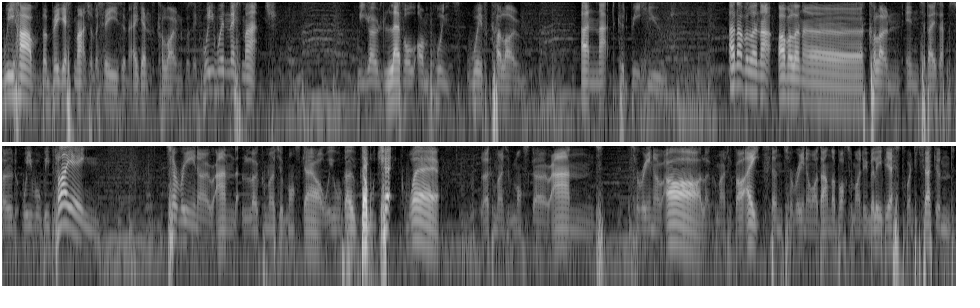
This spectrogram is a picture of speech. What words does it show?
we have the biggest match of the season against Cologne. Because if we win this match, we go level on points with Cologne. And that could be huge. And other than that, other than uh, Cologne in today's episode, we will be playing Torino and Lokomotiv Moscow. We will go double check where Lokomotiv Moscow and Torino are. Lokomotiv are 8th and Torino are down the bottom, I do believe. Yes, 22nd.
